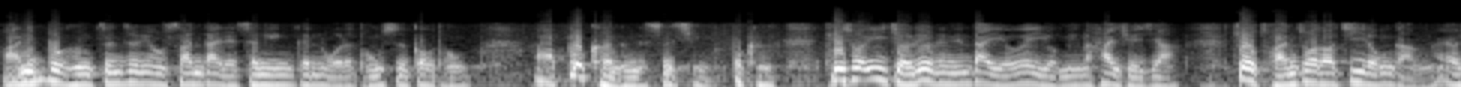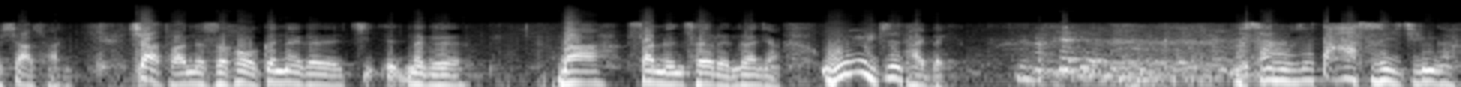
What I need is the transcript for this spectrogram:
啊，你不可能真正用三代的声音跟我的同事沟通，啊，不可能的事情，不可能。听说一九六零年代有位有名的汉学家，坐船坐到基隆港要下船，下船的时候跟那个那个拉三轮车的人跟他讲：“无欲知台北。”那三轮说：“大吃一惊啊！”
